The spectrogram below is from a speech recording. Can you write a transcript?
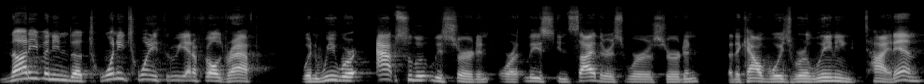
Not even in the 2023 NFL draft when we were absolutely certain or at least insiders were certain that the Cowboys were leaning tight end,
